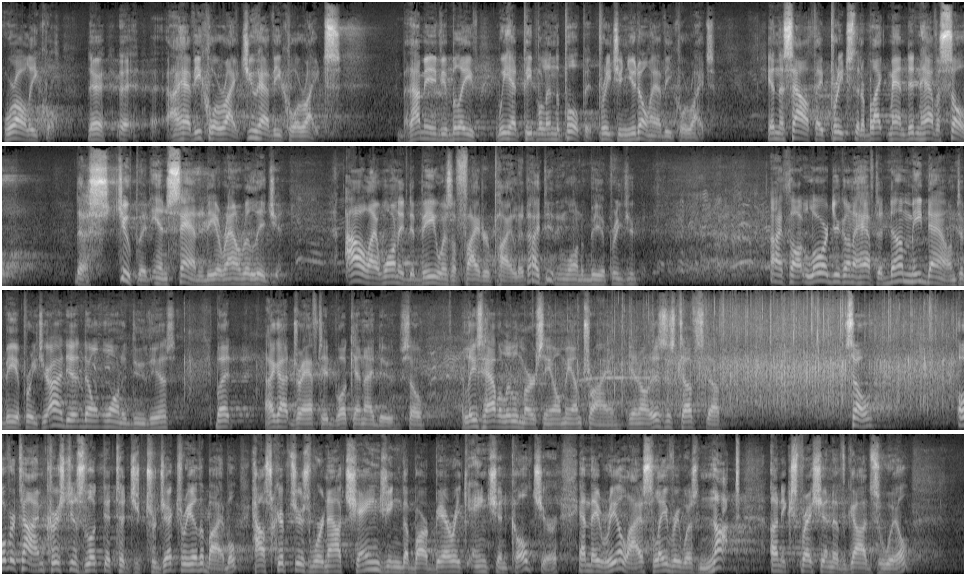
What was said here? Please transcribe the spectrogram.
we're all equal. Uh, I have equal rights, you have equal rights. But how many of you believe we had people in the pulpit preaching you don't have equal rights? In the South, they preached that a black man didn't have a soul. The stupid insanity around religion all I wanted to be was a fighter pilot. I didn't want to be a preacher. I thought, Lord, you're going to have to dumb me down to be a preacher. I just don't want to do this. But I got drafted. What can I do? So at least have a little mercy on me. I'm trying. You know, this is tough stuff. So, over time, Christians looked at the trajectory of the Bible, how scriptures were now changing the barbaric ancient culture, and they realized slavery was not an expression of God's will.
